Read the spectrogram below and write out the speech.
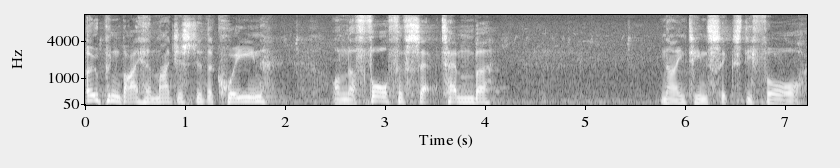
opened by Her Majesty the Queen on the 4th of September 1964.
